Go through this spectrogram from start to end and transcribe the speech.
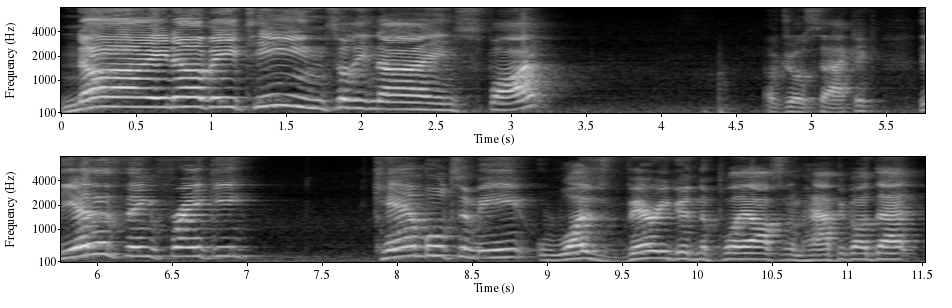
9 of 18, so the 9 spot of Joe Sakic. The other thing, Frankie, Campbell to me was very good in the playoffs, and I'm happy about that.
